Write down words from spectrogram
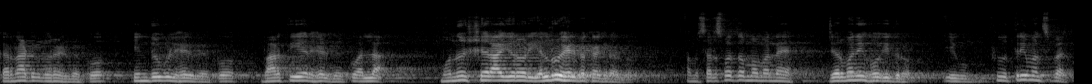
ಕರ್ನಾಟಕದವ್ರು ಹೇಳಬೇಕು, ಹಿಂದೂಗಳು ಹೇಳಬೇಕು, ಭಾರತೀಯರು ಹೇಳಬೇಕು ಅಲ್ಲ. ಮನುಷ್ಯರಾಗಿರೋರು ಎಲ್ಲರೂ ಹೇಳಬೇಕಾಗಿರೋದು. ನಮ್ಮ ಸರಸ್ವತಮ್ಮ ಮೊನ್ನೆ ಜರ್ಮನಿಗೆ ಹೋಗಿದ್ದರು ಈಗ ಫ್ಯೂ ತ್ರೀ ಮಂತ್ಸ್ ಬ್ಯಾಕ್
